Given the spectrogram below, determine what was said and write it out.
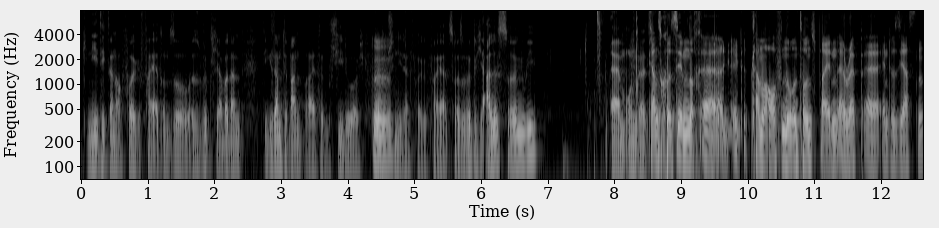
Genetik dann auch voll gefeiert und so, also wirklich, aber dann die gesamte Bandbreite, Bushido habe ich gefeiert, Mhm. Shindy dann voll gefeiert, so, also wirklich alles so irgendwie. Ähm, Ganz kurz eben noch, äh, Klammer auf, nur unter uns beiden äh, Rap-Enthusiasten.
